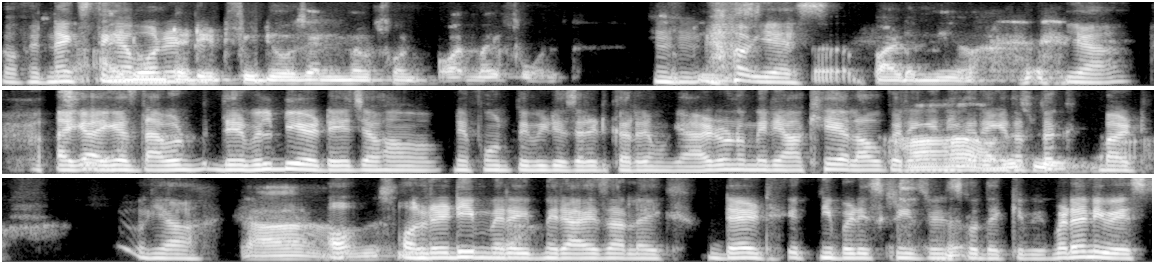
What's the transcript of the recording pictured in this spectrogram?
perfect next yeah, thing i, I wanted edit to... videos on my phone on my phone oh yes uh, pardon me yeah I, so, I guess that would there will be a day जब हम अपने फोन पे वीडियोस एडिट कर रहे होंगे आई डोंट नो मेरी आंखें अलाउ करेंगे नहीं करेंगे तब तक बट yeah. Ah, already my yeah. eyes are like dead. itni badi screens pe isko dekh ke bhi but anyways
